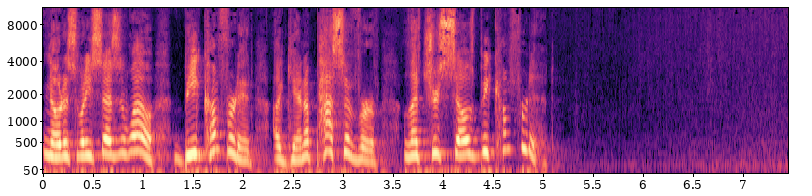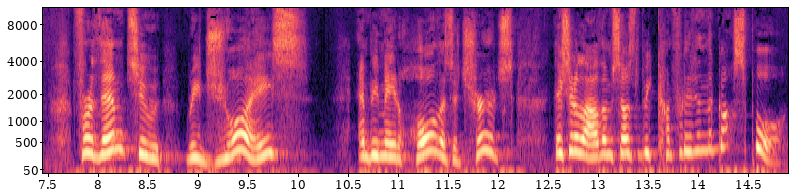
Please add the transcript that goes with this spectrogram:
Notice what he says as well be comforted. Again, a passive verb. Let yourselves be comforted. For them to rejoice and be made whole as a church, they should allow themselves to be comforted in the gospel.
